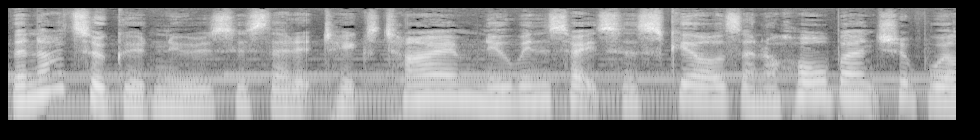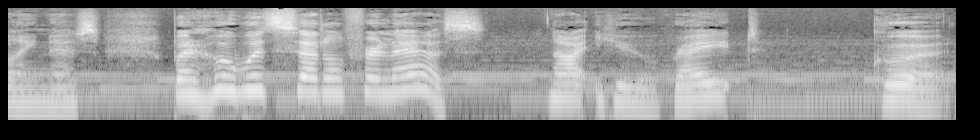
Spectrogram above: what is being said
The not so good news is that it takes time, new insights and skills, and a whole bunch of willingness. But who would settle for less? Not you, right? Good.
